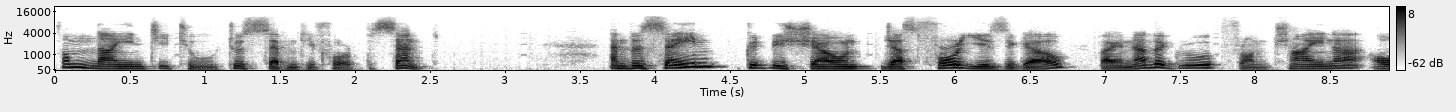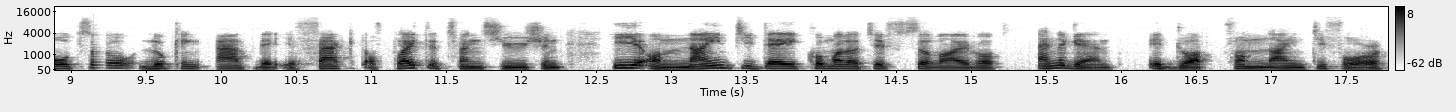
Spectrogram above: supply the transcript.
from 92 to 74 percent. And the same could be shown just four years ago by another group from China, also looking at the effect of platelet transfusion here on 90-day cumulative survival. And again, it dropped from 94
